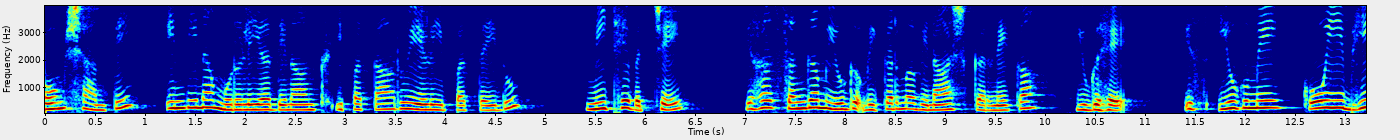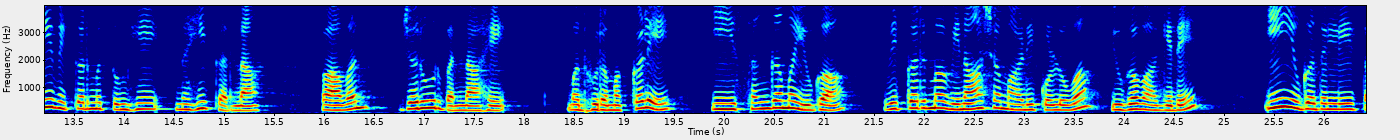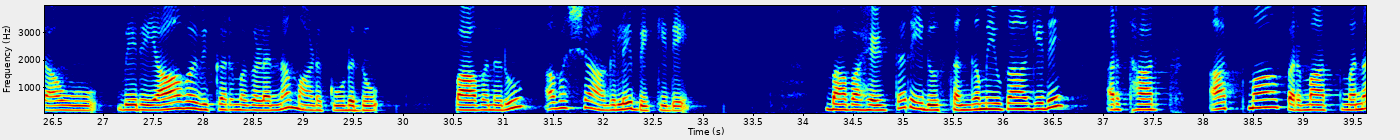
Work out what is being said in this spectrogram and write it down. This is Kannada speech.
ಓಂ ಶಾಂತಿ ಇಂದಿನ ಮುರಳಿಯ ದಿನಾಂಕ ಇಪ್ಪತ್ತಾರು ಏಳು ಇಪ್ಪತ್ತೈದು मीठे बच्चे यह संगम युग विकर्म विनाश करने का युग है इस युग में कोई भी विकर्म तुम्हें नहीं करना ಪಾವನ್ ಜರೂರ್ ಬನ್ನ ಹೇ ಮಧುರ ಮಕ್ಕಳೇ ಈ ಸಂಗಮ ಯುಗ ವಿಕರ್ಮ ವಿನಾಶ ಮಾಡಿಕೊಳ್ಳುವ ಯುಗವಾಗಿದೆ ಈ ಯುಗದಲ್ಲಿ ತಾವು ಬೇರೆ ಯಾವ ವಿಕರ್ಮಗಳನ್ನು ಮಾಡಕೂಡದು ಪಾವನರು ಅವಶ್ಯ ಆಗಲೇಬೇಕಿದೆ. ಬಾಬಾ ಹೇಳ್ತಾರೆ, ಇದು ಸಂಗಮಯುಗ ಆಗಿದೆ. ಅರ್ಥಾತ್ ಆತ್ಮ ಪರಮಾತ್ಮನ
